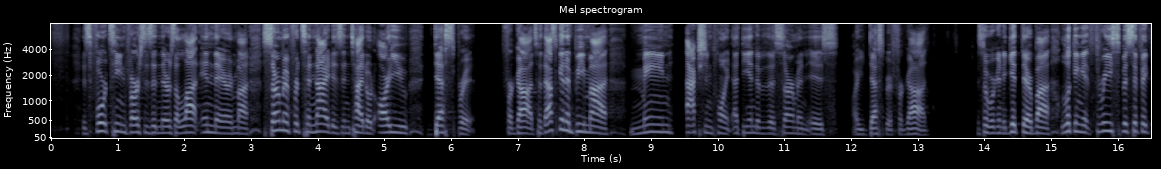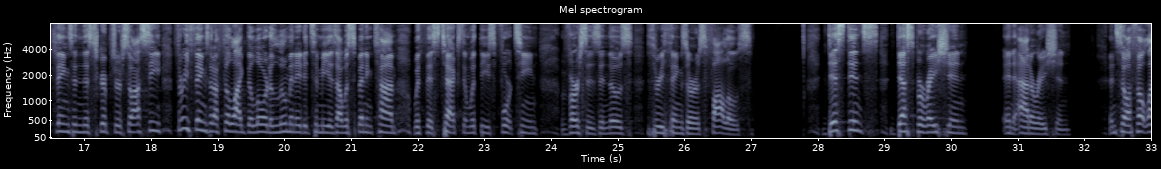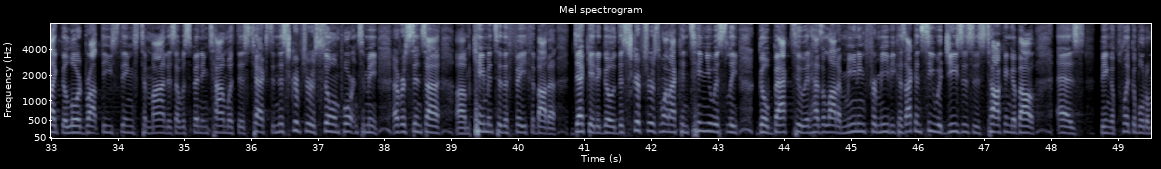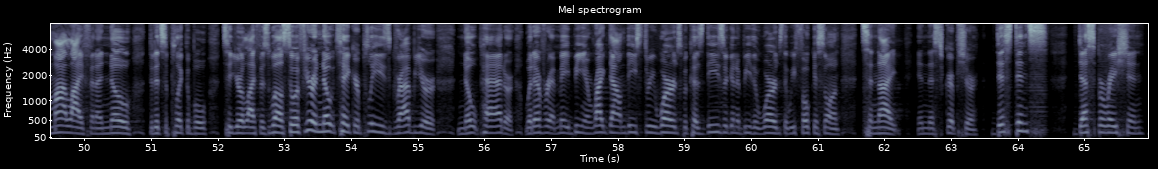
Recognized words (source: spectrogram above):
It's 14 verses and there's a lot in there and my sermon for tonight is entitled are you desperate for god so that's going to be my main action point at the end of the sermon is are you desperate for god so we're going to get there by looking at three specific things in this scripture. So I see three things that I feel like the Lord illuminated to me as I was spending time with this text and with these 14 verses. And those three things are as follows distance, desperation, and adoration. And so I felt like the Lord brought these things to mind as I was spending time with this text. And this scripture is so important to me ever since I um, came into the faith about a decade ago. This scripture is one I continuously go back to. It has a lot of meaning for me because I can see what Jesus is talking about as being applicable to my life, and I know that it's applicable to your life as well. So if you're a note taker, please grab your notepad or whatever it may be and write down these three words because these are going to be the words that we focus on tonight in this scripture distance, desperation,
